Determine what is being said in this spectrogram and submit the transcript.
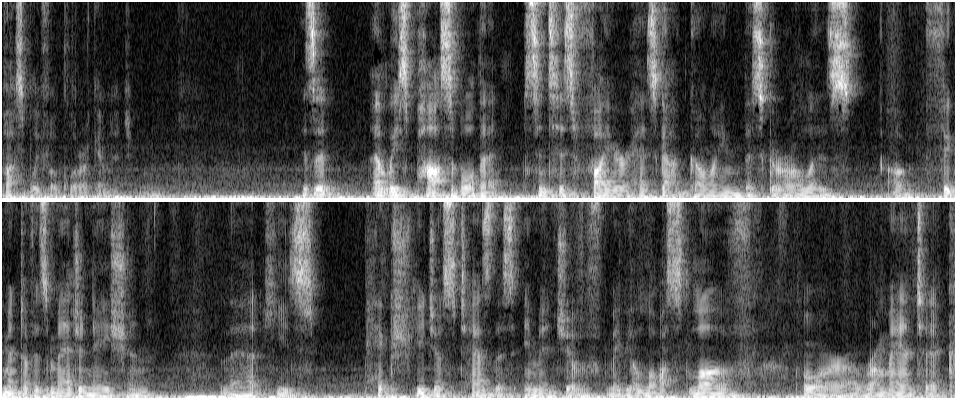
possibly folkloric image. Is it at least possible that since his fire has got going, this girl is a figment of his imagination? That he's picture he just has this image of maybe a lost love or a romantic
